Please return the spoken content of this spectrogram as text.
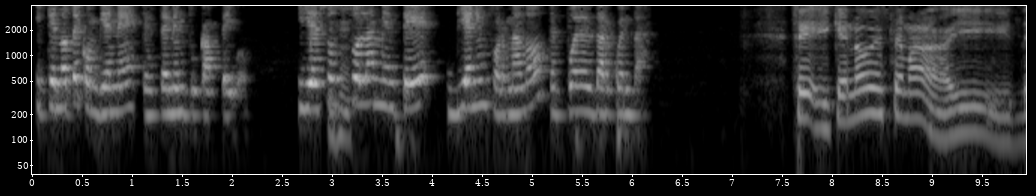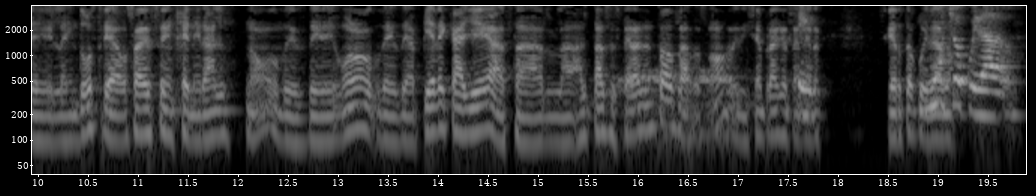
y que no te conviene que estén en tu cap table. Y eso solamente bien informado te puedes dar cuenta. Sí, y que no es tema ahí de la industria, o sea, es en general, ¿no? Desde uno, desde a pie de calle hasta las altas esferas en todos lados, ¿no? Y siempre hay que tener cierto cuidado. Mucho cuidado.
